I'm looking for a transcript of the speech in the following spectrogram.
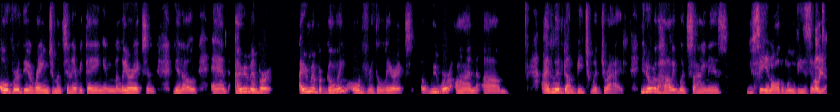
over the arrangements and everything and the lyrics and you know and i remember i remember going over the lyrics. Uh, we were on um, i lived on beechwood drive. You know where the hollywood sign is? You see in all the movies oh yeah.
